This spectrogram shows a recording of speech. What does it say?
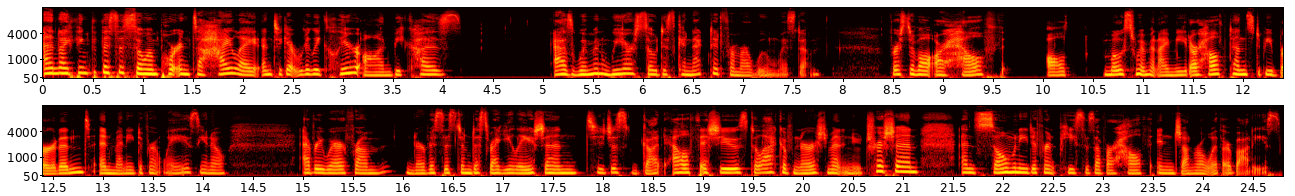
And I think that this is so important to highlight and to get really clear on because as women, we are so disconnected from our womb wisdom. First of all, our health, all most women I meet, our health tends to be burdened in many different ways. You know, everywhere from nervous system dysregulation to just gut health issues to lack of nourishment and nutrition, and so many different pieces of our health in general with our bodies.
